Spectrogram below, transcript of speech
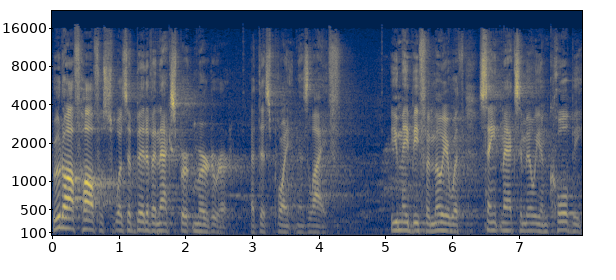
Rudolf Höss was a bit of an expert murderer at this point in his life. You may be familiar with St. Maximilian Kolbe,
